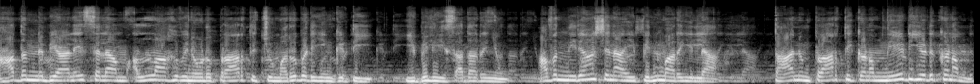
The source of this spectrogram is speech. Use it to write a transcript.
ആദം നബി അലൈസലാം അള്ളാഹുവിനോട് പ്രാർത്ഥിച്ചു മറുപടിയും കിട്ടി. ഇബിലീസ് അതറിഞ്ഞു. അവൻ നിരാശനായി പിന്മാറിയില്ല. താനും പ്രാർത്ഥിക്കണം നേടിയെടുക്കണം.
